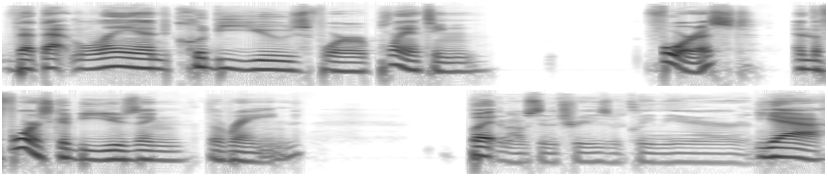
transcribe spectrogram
that that land could be used for planting forest and the forest could be using the rain. But And obviously the trees would clean the air and Yeah,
